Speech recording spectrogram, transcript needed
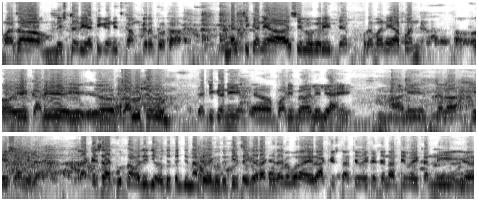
माझा मिस्टर या ठिकाणीच काम करत होता. याच ठिकाणी असेल वगैरे त्याप्रमाणे आपण हे कार्य चालू ठेवून त्या ठिकाणी बॉडी मिळालेली आहे आणि त्याला यश आलेलं आहे. राकेश राजपूत नावाचे जे होते त्यांचे नातेवाईक होते तेच आहे का राकेश राजपूत? बरोबर आहे. राकेश नातेवाईकाच्या नातेवाईकांनी अ,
